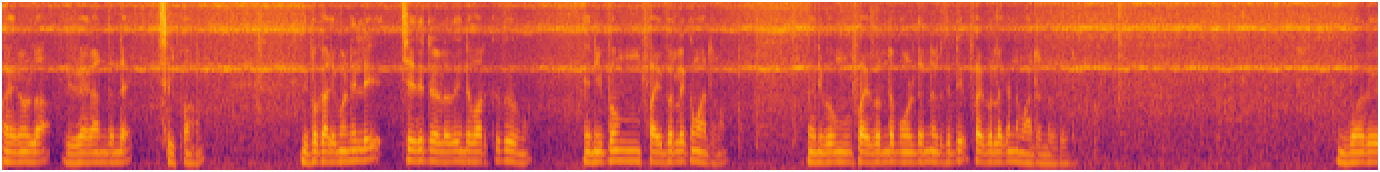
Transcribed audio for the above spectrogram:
അതിനുള്ള വിവേകാനന്ദന്റെ ശില്പമാണ്. ഇതിപ്പോൾ കളിമണ്ണിൽ ചെയ്തിട്ടുള്ളത് ഇതിന്റെ വർക്ക് തീർന്നു. ഇനിയിപ്പം ഫൈബറിലേക്ക് മാറ്റണം. ഇനിയിപ്പം ഫൈബറിന്റെ മുകളിൽ തന്നെ എടുത്തിട്ട് ഫൈബറിലേക്ക് തന്നെ മാറ്റേണ്ട പരിപാടി. ഇപ്പോൾ ഒരു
